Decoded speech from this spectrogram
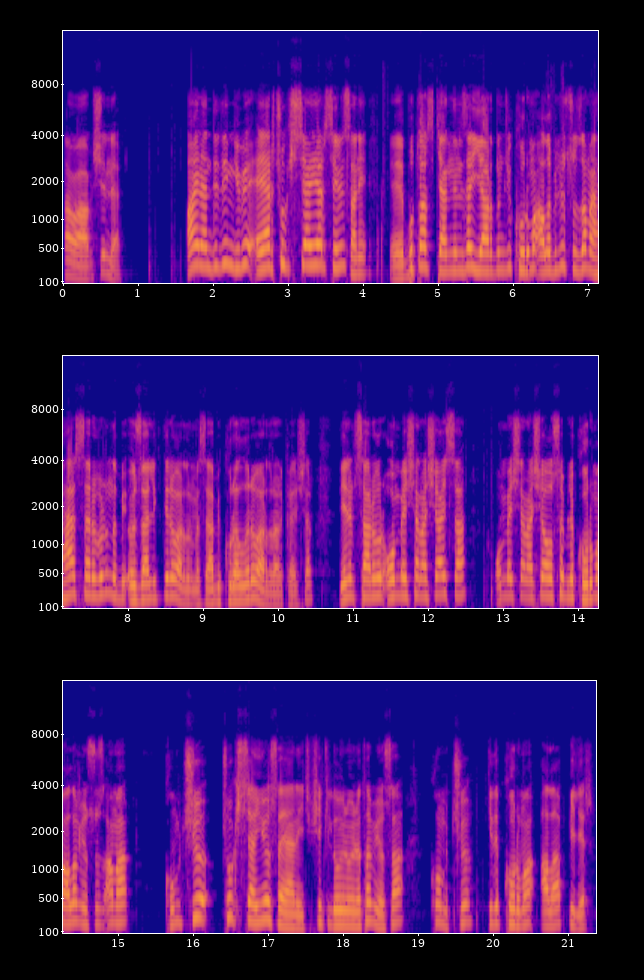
Tamam şimdi. Aynen dediğim gibi eğer çok isyan yerseniz hani e, bu tarz kendinize yardımcı koruma alabiliyorsunuz ama her server'ın da bir özellikleri vardır mesela bir kuralları vardır arkadaşlar. Diyelim server 15'ten aşağıysa 15'ten aşağı olsa bile koruma alamıyorsunuz ama komutçu çok isyan yiyorsa yani hiçbir şekilde oyun oynatamıyorsa komutçu gidip koruma alabilir.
